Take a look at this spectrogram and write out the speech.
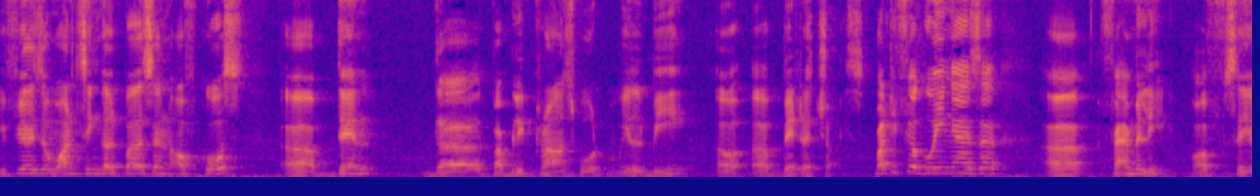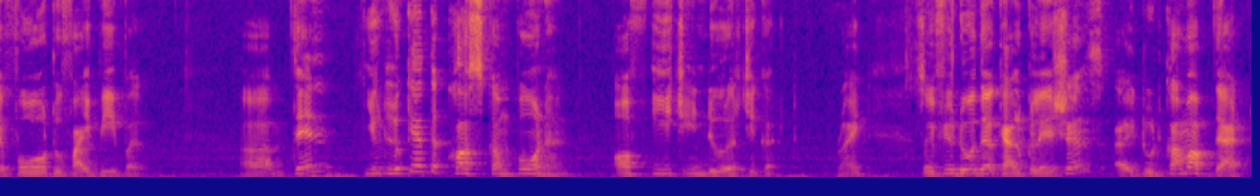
if you're a one single person, of course, then the public transport will be a, a better choice. But if you're going as a uh, family of say four to five people, um, then you look at the cost component of each individual ticket, right? So if you do the calculations, uh, it would come up that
